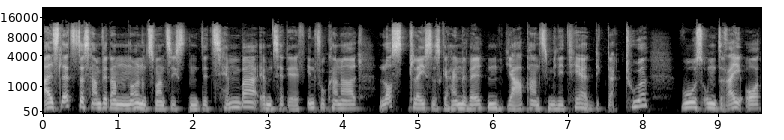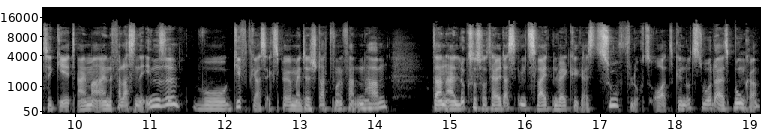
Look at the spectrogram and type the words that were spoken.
Als letztes haben wir dann am 29. Dezember im ZDF-Infokanal Lost Places Geheime Welten Japans Militärdiktatur, wo es um drei Orte geht. Einmal eine verlassene Insel, wo Giftgasexperimente stattgefunden haben. Dann ein Luxushotel, das im Zweiten Weltkrieg als Zufluchtsort genutzt wurde, als Bunker.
